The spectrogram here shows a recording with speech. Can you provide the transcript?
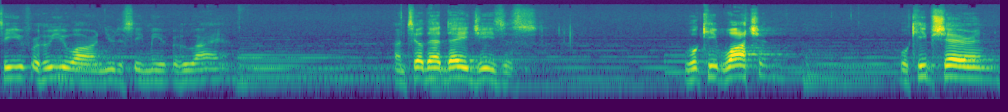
See you for who you are, and you to see me for who I am. Until that day, Jesus, we'll keep watching, we'll keep sharing,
